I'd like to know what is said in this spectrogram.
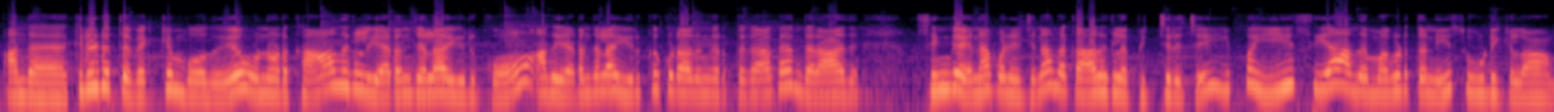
அந்த கிரீடத்தை வைக்கும்போது உன்னோட காதுகள் இடைஞ்சலாக இருக்கும். அது இடைஞ்சலாக இருக்கக்கூடாதுங்கிறதுக்காக இந்த ராஜ சிங்கம் என்ன பண்ணிடுச்சுன்னா அந்த காதுகளை பிச்சிருச்சு. இப்போ ஈஸியாக அந்த மகுடு தண்ணியை சூடிக்கலாம்.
